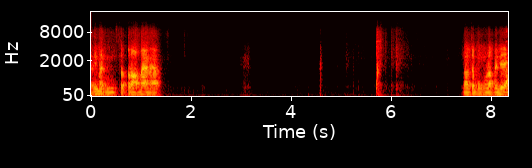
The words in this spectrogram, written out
อันนี้มันสตรองมากนะครับ เราจะหมุนของเราไปเรื่อย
